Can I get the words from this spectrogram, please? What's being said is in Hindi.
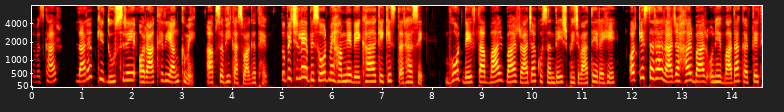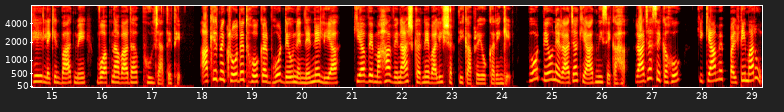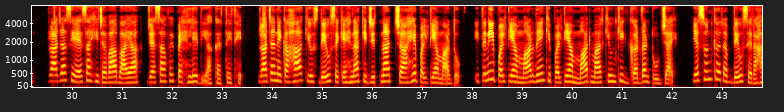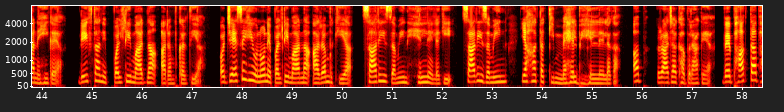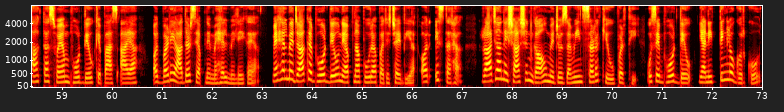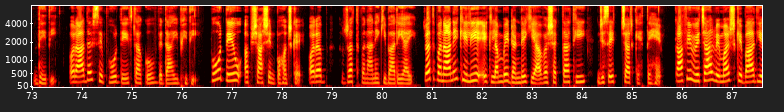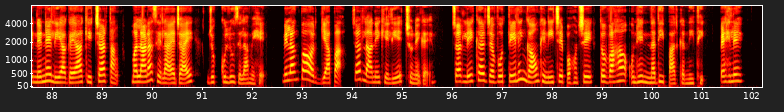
नमस्कार लारब के दूसरे और आखिरी अंक में आप सभी का स्वागत है तो पिछले एपिसोड में हमने देखा कि किस तरह से भोट देवता बार बार राजा को संदेश भिजवाते रहे और किस तरह राजा हर बार उन्हें वादा करते थे, लेकिन बाद में वो अपना वादा भूल जाते थे। आखिर में क्रोधित होकर भोट देव ने निर्णय लिया कि अब वे महाविनाश करने वाली शक्ति का प्रयोग करेंगे। भोट देव ने राजा के आदमी से कहा, राजा से कहो कि क्या मैं पलटी मारूं? राजा से ऐसा ही जवाब आया जैसा वे पहले दिया करते थे। राजा ने कहा कि उस देव से कहना कि जितना चाहे पलटियाँ मार दो। इतनी पलटियाँ मार दें कि पलटियाँ मार मार के उनकी गर्दन टूट जाए। यह सुनकर अब देव से रहा नहीं गया। देवता ने पलटी मारना आरंभ कर दिया। और जैसे ही उन्होंने पलटी मारना आरंभ किया, सारी ज़मीन हिलने लगी। सारी ज़मीन यहाँ तक कि महल भी हिलने लगा। अब राजा घबरा गया। वह भागता भागता स्वयं भोट देव के पास आया और बड़े आदर से अपने महल में ले गया। महल में जाकर भोट देव ने अपना पूरा परिचय दिया और इस तरह राजा ने शासन गाँव में जो ज़मीन सड़क के ऊपर थी, उसे भोट देव यानी तिंगलोगुर को दे दी और आदर से भोट देवता को विदाई भी दी। भोट देव अब शासन पहुँच गए और अब रथ बनाने की बारी आई। रथ बनाने के लिए एक लंबे डंडे की आवश्यकता थी, जिसे चर कहते हैं। काफ़ी विचार विमर्श के बाद ये निर्णय लिया गया कि चर तंग मलाना से लाया जाए, जो कुल्लू जिला में है। मिलंगपा और ग्यापा चर लाने के लिए चुने गए। चर लेकर जब वो तेलिंग गाँव के नीचे पहुँचे तो वहाँ उन्हें नदी पार करनी थी। पहले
